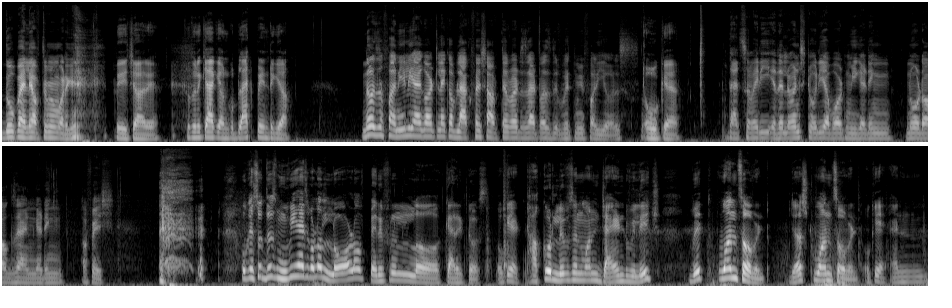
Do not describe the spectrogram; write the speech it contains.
दो पहले हफ़्ते में मर गए. बेचारे तो तूने क्या किया उनको ब्लैक पेंट किया No, so funnily I got like a blackfish afterwards that was with me for years. Okay. That's a very irrelevant story about me getting no dogs and getting a fish. Okay, so this movie has got a lot of peripheral uh, characters. Okay, Thakur lives in one giant village with one servant, just one servant. Okay, and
